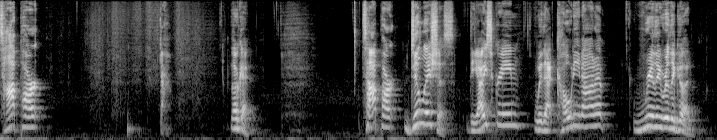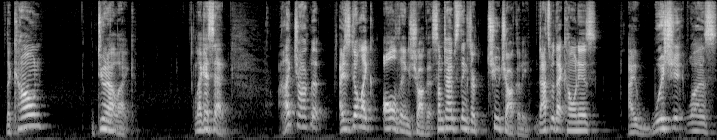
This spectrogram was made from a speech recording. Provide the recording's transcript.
Top part. Okay. Top part, delicious. The ice cream with that coating on it, really, really good. The cone, do not like. Like I said, I like chocolate. I just don't like all things chocolate. Sometimes things are too chocolatey. That's what that cone is. I wish it was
